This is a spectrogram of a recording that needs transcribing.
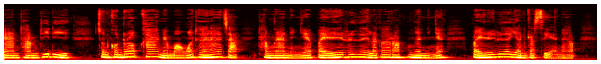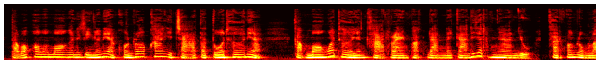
งานทำที่ดี จนคนรอบข้างเนี่ยมองว่าเธอน่าจะทำงานอย่างเงี้ยไปเรื่อยๆ แล้วก็รับเงินอย่างเงี้ยไปเรื่อยๆ ยันเกษียณนะครับ แต่ว่าพอมามองกันจริงๆแล้วเนี่ยคนรอบข้างอิจฉา แต่ตัวเธอเนี่ยกลับมองว่าเธอยังขาดแรงผลักดันในการที่จะทำงานอยู่ ขาดความหลงไหล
